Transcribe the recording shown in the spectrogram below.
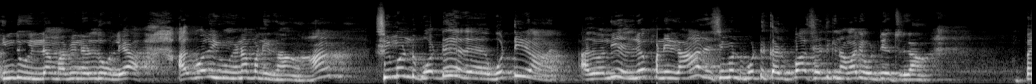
இந்து இல்லம் அப்படின்னு எழுதுவோம் இல்லையா? அதுபோல் இவங்க என்ன பண்ணியிருக்காங்கன்னா சிமெண்ட் போட்டு அதை ஒட்டிடுறாங்க. அது வந்து எதுலையோ பண்ணியிருக்காங்க அதை சிமெண்ட் போட்டு கருப்பாக செதுக்கின மாதிரி ஒட்டி வச்சுருக்காங்க. இப்போ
